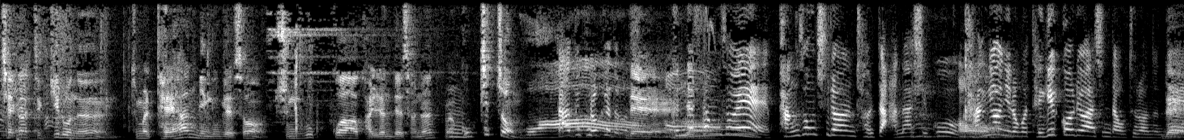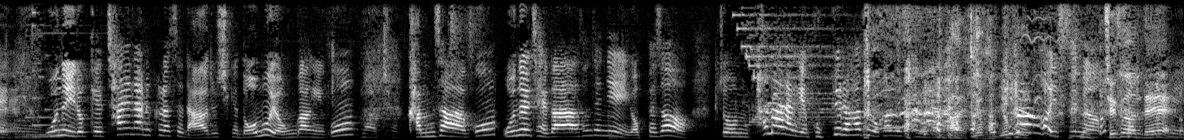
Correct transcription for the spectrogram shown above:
제가 듣기로는 정말 대한민국에서 중국과 관련돼서는 정말 꼭지점. 나도 그렇게 들었어. 네. 근데 평소에 방송 출연 절대 안 하시고 어. 강연 이런 거 되게 꺼려 하신다고 들었는데 네. 오늘 이렇게 차이나는 클래스에 나와주신 게 너무 영광이고 감사하고 오늘 제가 선생님 옆에서 좀 편안하게 보필을 하도록 하겠습니다. 뭐 필요한 거 있으면 죄송한데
